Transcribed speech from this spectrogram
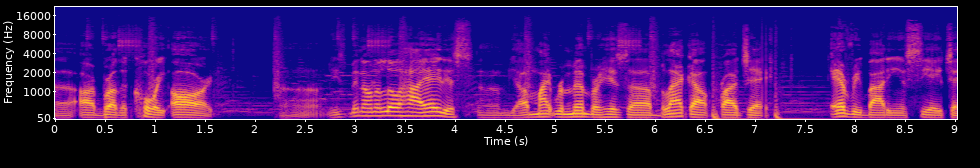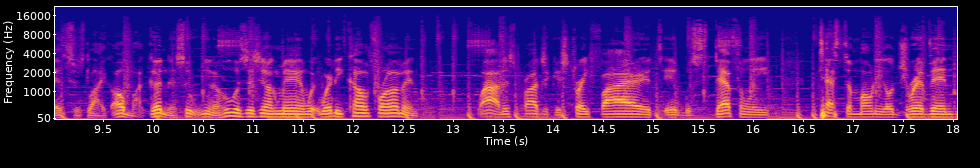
Uh, our brother Cory Ard. Uh, he's been on a little hiatus. Um, y'all might remember his uh, Blackout project. Everybody in CHS was like, "Oh my goodness, who you know who is this young man? Where, did he come from?" And wow, this project is straight fire. It, it was definitely testimonial driven.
